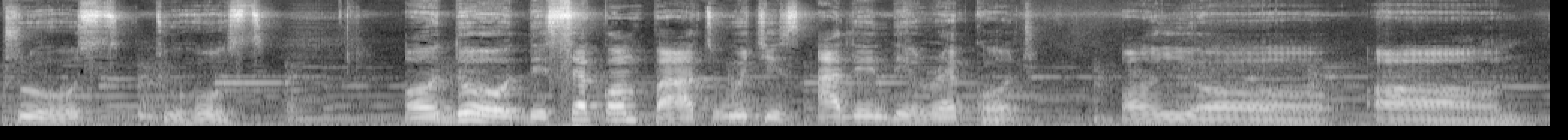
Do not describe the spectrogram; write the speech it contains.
Truehost to host. Although the second part which is adding the record on your um,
